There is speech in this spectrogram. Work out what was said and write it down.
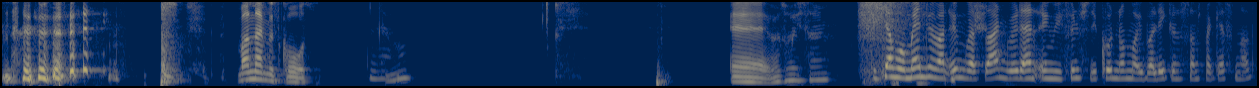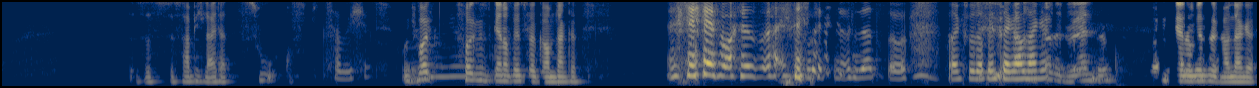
Mannheim ist groß. Ja. Äh, was soll ich sagen? Dieser Moment, wenn man irgendwas sagen will, dann irgendwie fünf Sekunden nochmal überlegt und es dann vergessen hat. Das, ist- das habe ich leider zu oft. Das habe ich. Und folgt Ja. folgt uns gerne auf Instagram, danke. Boah, das ist ein guter Satz. So. Frankfurt auf Instagram, danke. komplett random. Gerne auf Instagram, danke.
